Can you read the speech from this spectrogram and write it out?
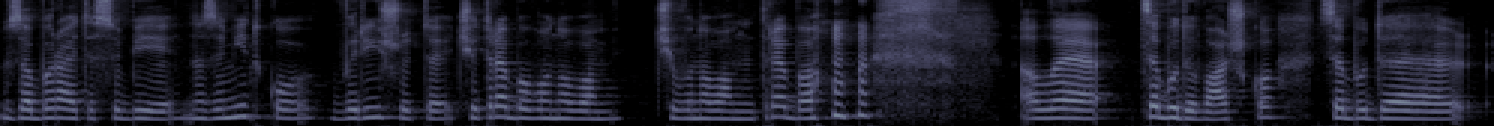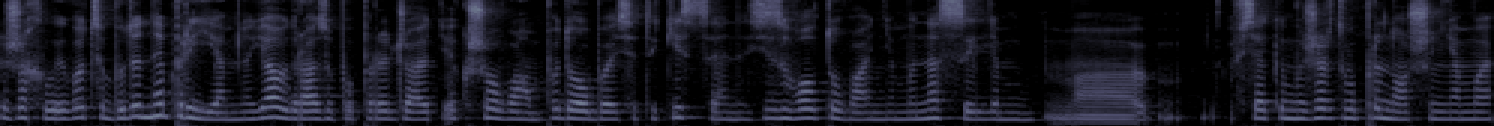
забирайте собі на замітку, вирішуйте, чи треба воно вам, чи воно вам не треба. Але це буде важко, це буде жахливо, це буде неприємно. Я одразу попереджаю, якщо вам подобаються такі сцени зі зґвалтуваннями, насиллям, всякими жертвоприношеннями,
